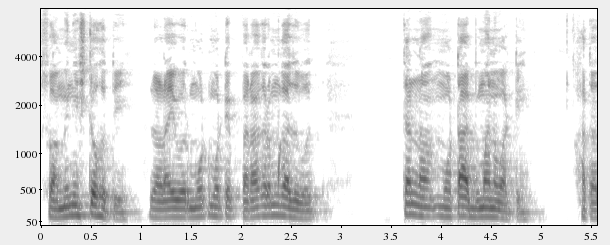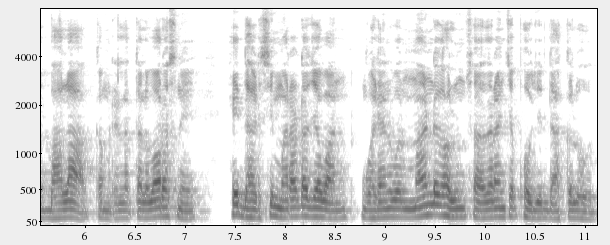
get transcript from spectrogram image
स्वामिनिष्ठ होते. लढाईवर मोठमोठे पराक्रम गाजवत त्यांना मोठा अभिमान वाटे. हातात भाला कमरेला तलवार असणे हे धाडसी मराठा जवान घोड्यांवर मांड घालून सरदारांच्या फौजीत दाखल होत.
